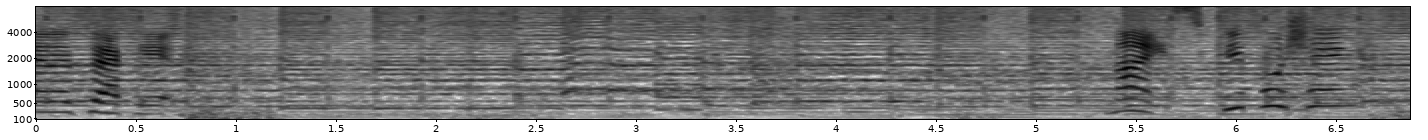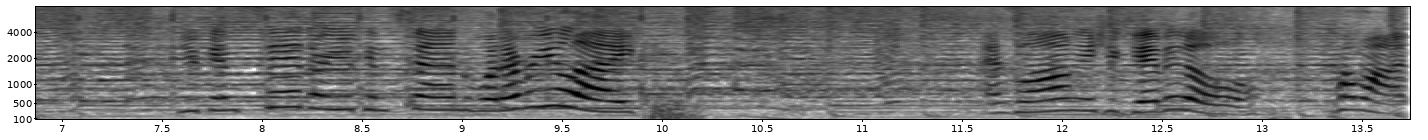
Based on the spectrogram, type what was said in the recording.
and attack it. Nice. Keep pushing. You can sit or you can stand, whatever you like, as long as you give it all. Come on.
